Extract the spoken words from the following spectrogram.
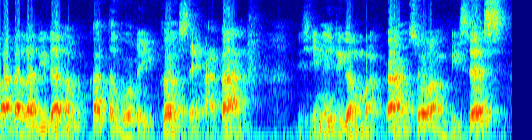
adalah di dalam kategori kesehatan. Di sini digambarkan seorang Pisces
